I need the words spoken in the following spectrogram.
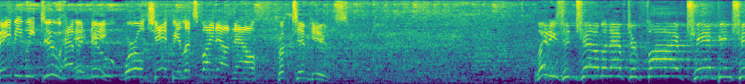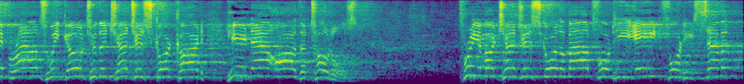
Maybe we do have a Maybe. new world champion. Let's find out now from Tim Hughes. Ladies and gentlemen, after five championship rounds, we go to the judges' scorecard. Here now are the totals. Three of our judges score the bout 48 47.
